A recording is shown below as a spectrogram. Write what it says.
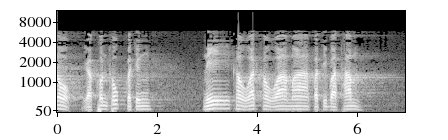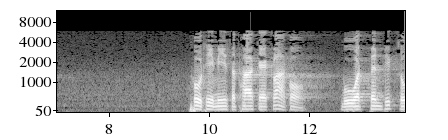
โลก อยากพ้นทุกข์ก็จึงนี้เข้าวัดเข้าวามาปฏิบัติธรรม ผู้ที่มีศรัทธาแก่กล้าก็ บวชเป็นภิกษุ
